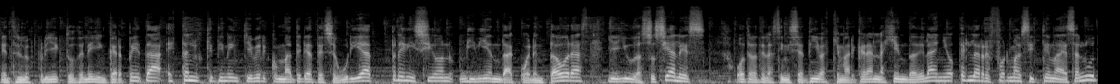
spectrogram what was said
Entre los proyectos de ley en carpeta están los que tienen que ver con materias de seguridad, previsión, vivienda 40 horas y ayudas sociales. Otras de las iniciativas que marcarán la agenda del año es la reforma al sistema de salud,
